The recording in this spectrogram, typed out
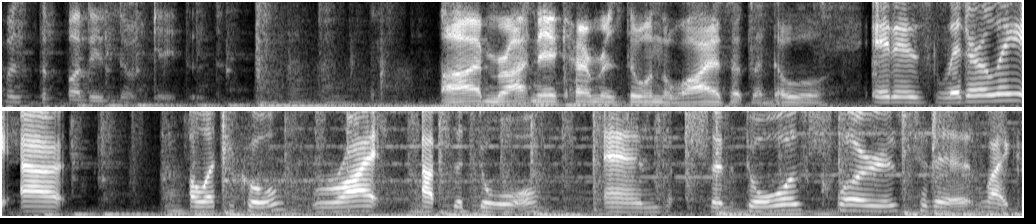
Was the body located? I'm right near cameras doing the wires at the door. It is literally at electrical, right at the door, and the doors closed to the like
